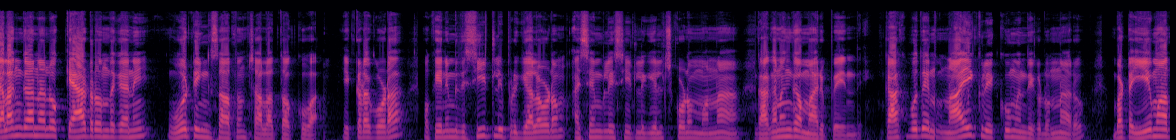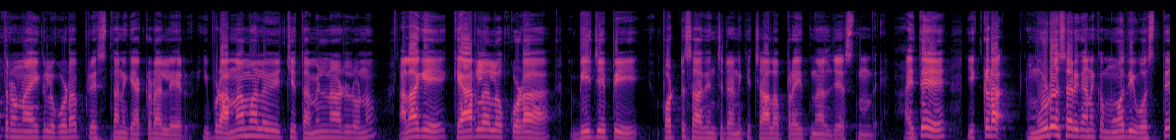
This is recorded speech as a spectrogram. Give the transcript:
తెలంగాణలో క్యాడర్ ఉంది కానీ ఓటింగ్ శాతం చాలా తక్కువ. ఇక్కడ కూడా ఒక ఎనిమిది సీట్లు ఇప్పుడు గెలవడం అసెంబ్లీ సీట్లు గెలుచుకోవడం మొన్న గగనంగా మారిపోయింది. కాకపోతే నాయకులు ఎక్కువ మంది ఇక్కడ ఉన్నారు. బట్ ఏ మాత్రం నాయకులు కూడా ప్రస్తుతానికి ఎక్కడా లేరు. ఇప్పుడు అన్నామలై వచ్చి తమిళనాడులోను అలాగే కేరళలో కూడా బీజేపీ పట్టు సాధించడానికి చాలా ప్రయత్నాలు చేస్తుంది. అయితే ఇక్కడ మూడోసారి కనుక మోదీ వస్తే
